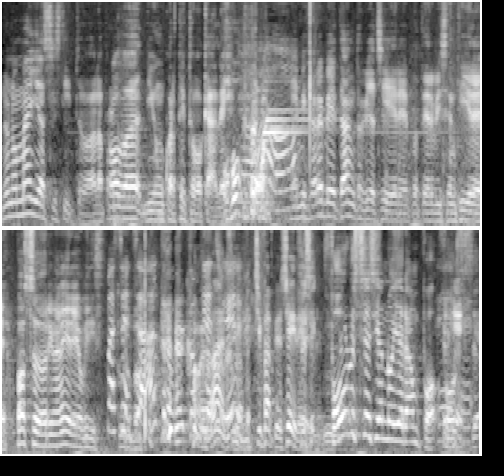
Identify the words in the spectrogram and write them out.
non ho mai assistito alla prova di un quartetto vocale. Oh. E mi farebbe tanto piacere potervi sentire. Posso rimanere o vi disturbo? Ma senz'altro, con Come no, piacere. insomma, ci fa piacere. Sì, sì. Forse si annoierà un po', Eh. forse.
